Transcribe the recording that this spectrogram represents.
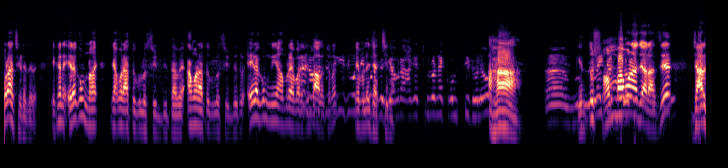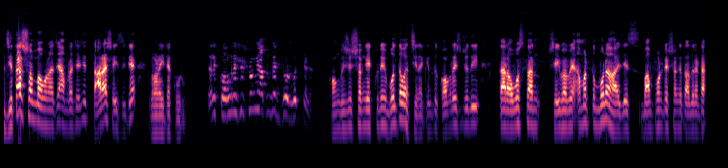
ওরা ছেড়ে দেবে। এখানে এরকম নয় যে আমার এতগুলো সিট দিতে হবে আমার এতগুলো সিট দিতে হবে এরকম নিয়ে আমরা এবার কিন্তু আলোচনা লেভেলে যাচ্ছি না। হ্যাঁ কিন্তু সম্ভাবনা যারা আছে, যার জেতার সম্ভাবনা আছে আমরা চাইছি তারা সেই সিটে লড়াইটা করুক। তাহলে কংগ্রেসের সঙ্গে আপনাদের জোট হচ্ছে না। কংগ্রেসের সঙ্গে এক্ষুনি বলতে পারছি না, কিন্তু কংগ্রেস যদি তার অবস্থান সেইভাবে, আমার তো মনে হয় যে বামফ্রন্টের সঙ্গে তাদের একটা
